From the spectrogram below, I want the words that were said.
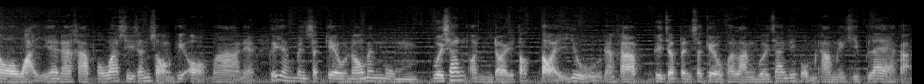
รอไหวนะครับ เพราะว่าซีซั่น2ที่ออกมาเนี่ยก็ยังเป็นสเกลน้องแมงมุมเวอร์ชั่นอ่อนดอยตอกต่อยอยู่นะครับคือจะเป็นสเกลพลังเวอร์ชั่นที่ผมทำในคลิปแรกอะ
